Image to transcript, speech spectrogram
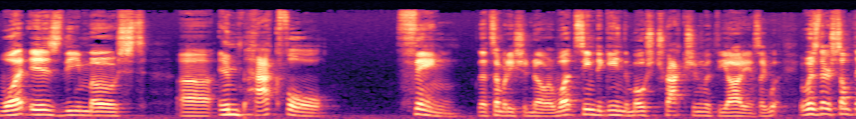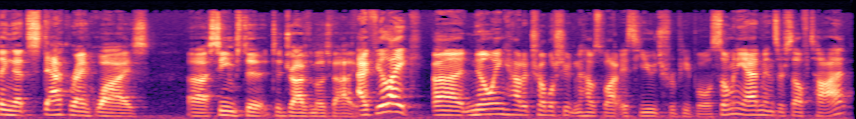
What is the most uh, impactful thing that somebody should know, or what seemed to gain the most traction with the audience? Like, what, was there something that stack rank wise uh, seems to, to drive the most value? I feel like uh, knowing how to troubleshoot in HubSpot is huge for people. So many admins are self-taught,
